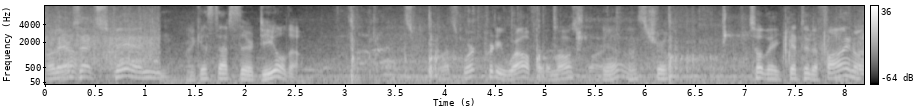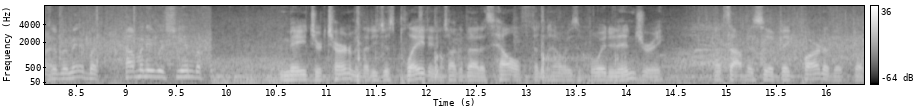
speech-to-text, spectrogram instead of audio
Well, there's that spin. I guess that's their deal, though. Well, it's worked pretty well for the most part. Yeah, that's true. Until they get to the finals Right. But how many was she in before? Major tournament that he just played in. You talk about his health and how he's avoided injury. That's obviously a big part of it, but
